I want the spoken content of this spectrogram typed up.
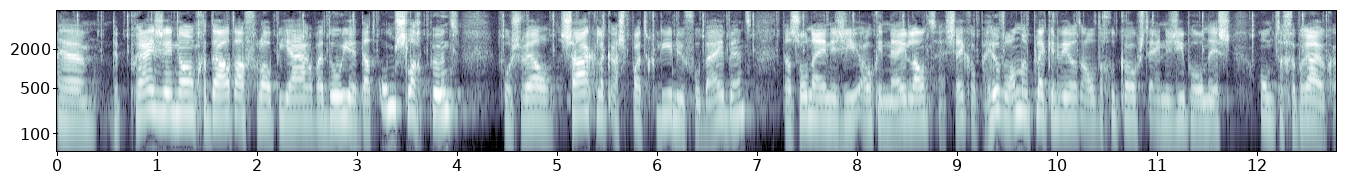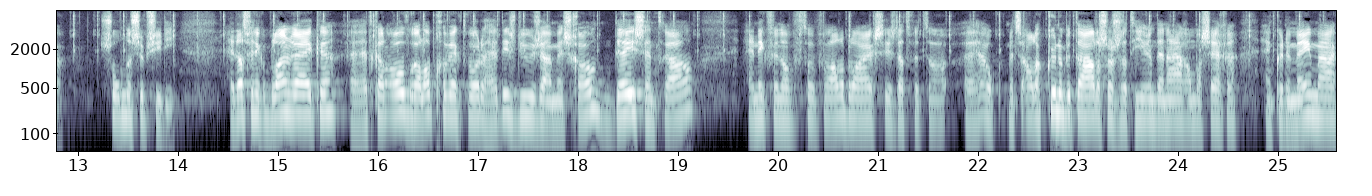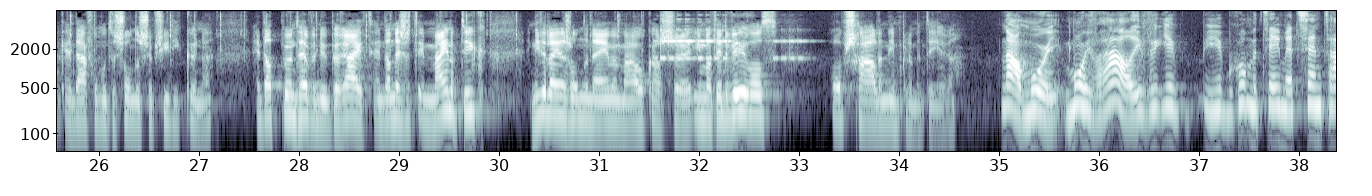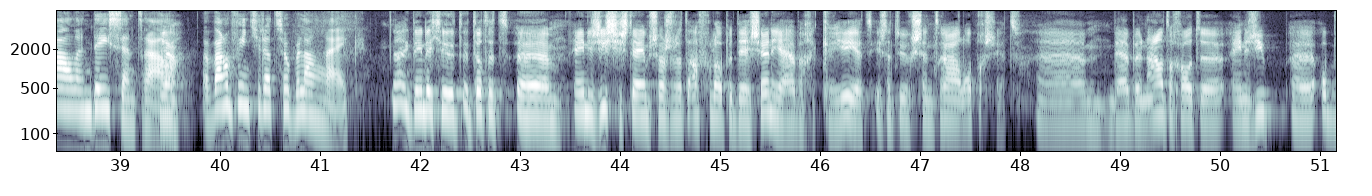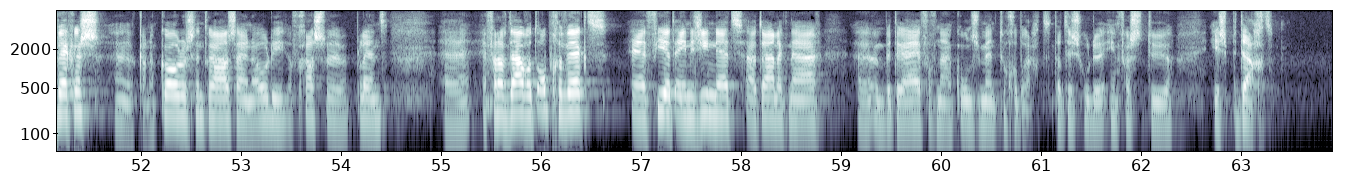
Uh, de prijs is enorm gedaald de afgelopen jaren, waardoor je dat omslagpunt voor zowel zakelijk als particulier nu voorbij bent. Dat zonne-energie ook in Nederland en zeker op heel veel andere plekken in de wereld al de goedkoopste energiebron is om te gebruiken. Zonder subsidie. En dat vind ik het belangrijke. Uh, het kan overal opgewekt worden. Het is duurzaam en schoon, decentraal. En ik vind dat het allerbelangrijkste is dat we het uh, ook met z'n allen kunnen betalen, zoals we dat hier in Den Haag allemaal zeggen, en kunnen meemaken. En daarvoor moeten we zonder subsidie kunnen. En dat punt hebben we nu bereikt. En dan is het in mijn optiek, niet alleen als ondernemer, maar ook als uh, iemand in de wereld, opschalen en implementeren. Nou, mooi, mooi verhaal. Je, je, je begon meteen met centraal en decentraal. Ja. Waarom vind je dat zo belangrijk? Nou, ik denk dat, je, dat het uh, energiesysteem zoals we dat de afgelopen decennia hebben gecreëerd, is natuurlijk centraal opgezet. Uh, we hebben een aantal grote energieopwekkers. Uh, dat kan een kolencentrale zijn, olie- of gasplant. en vanaf daar wordt opgewekt en via het energienet uiteindelijk naar een bedrijf of naar een consument toegebracht. Dat is hoe de infrastructuur is bedacht.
